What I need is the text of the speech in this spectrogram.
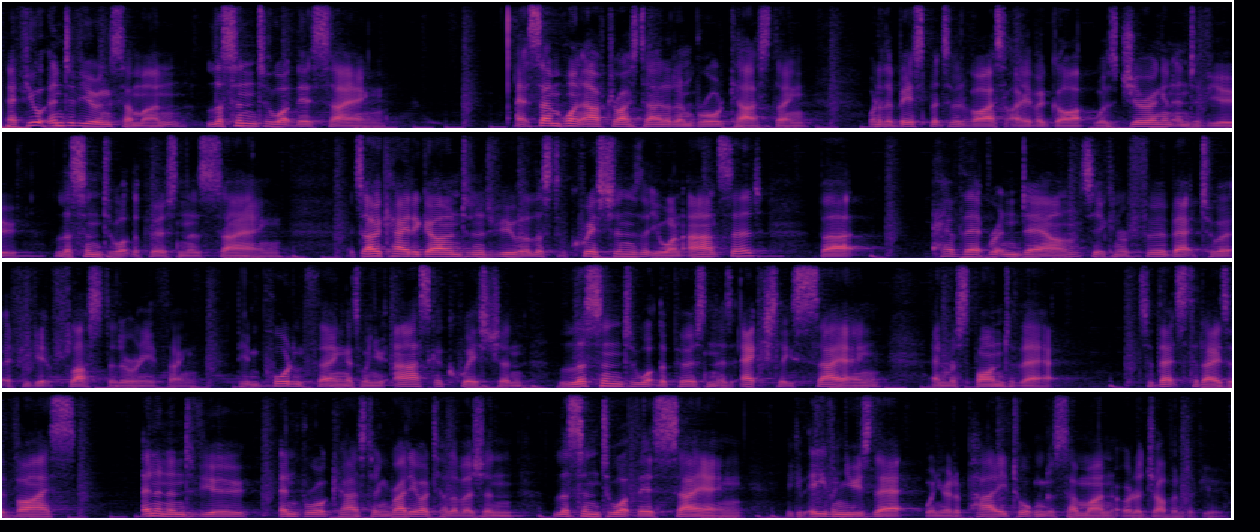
If you're interviewing someone, listen to what they're saying. At some point after I started in broadcasting, one of the best bits of advice I ever got was during an interview, listen to what the person is saying. It's okay to go into an interview with a list of questions that you want answered, but have that written down so you can refer back to it if you get flustered or anything. The important thing is when you ask a question, listen to what the person is actually saying and respond to that. So that's today's advice. In an interview, in broadcasting, radio or television, listen to what they're saying. You can even use that when you're at a party talking to someone or at a job interview.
